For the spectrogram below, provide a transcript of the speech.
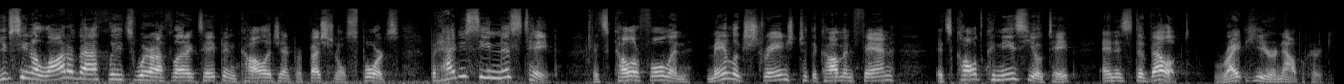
You've seen a lot of athletes wear athletic tape in college and professional sports, but have you seen this tape? It's colorful and may look strange to the common fan. It's called Kinesio tape, and it's developed right here in Albuquerque.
